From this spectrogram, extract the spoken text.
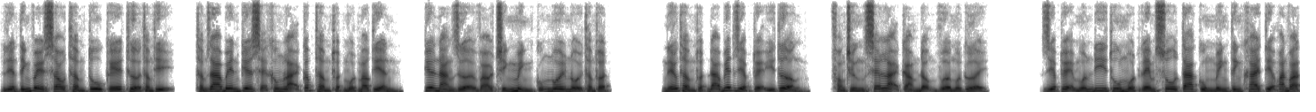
Liền tính về sau thẩm tu kế thừa thẩm thị, thẩm ra bên kia sẽ không lại cấp thẩm thuật một mao tiền, kia nàng dựa vào chính mình cũng nuôi nổi thẩm thuật. Nếu thẩm thuật đã biết Diệp Tuệ ý tưởng, phòng trừng sẽ lại cảm động vừa muốn cười. Diệp Tuệ muốn đi thu một game show ta cùng Minh Tinh khai tiệm ăn vặt,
